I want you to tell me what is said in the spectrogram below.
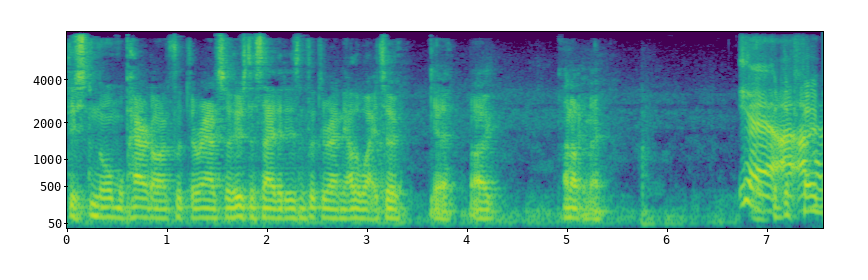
this normal paradigm flipped around. So who's to say that it isn't flipped around the other way too? Yeah, I, I know what you mean. yeah, but the I- I female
